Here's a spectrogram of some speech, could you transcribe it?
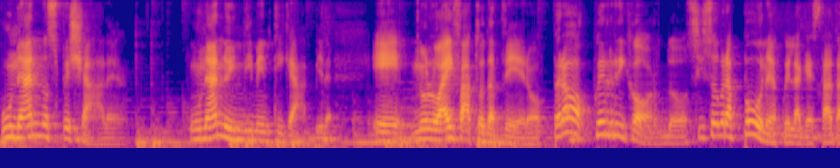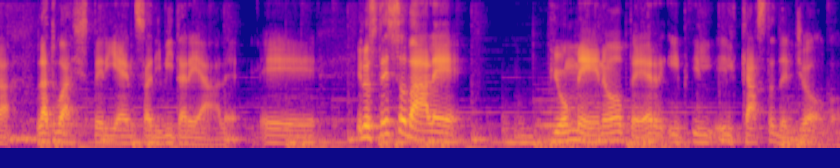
un anno speciale, un anno indimenticabile. E non lo hai fatto davvero, però quel ricordo si sovrappone a quella che è stata la tua esperienza di vita reale. E, e lo stesso vale più o meno per il, il, il cast del gioco.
